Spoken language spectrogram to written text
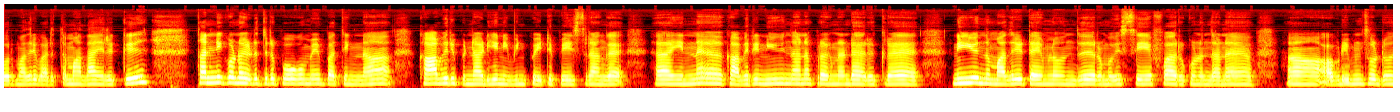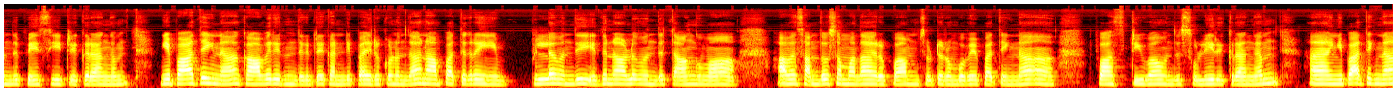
ஒரு மாதிரி வருத்தமாக தான் இருக்குது தண்ணி குடம் எடுத்துகிட்டு போகவுமே பார்த்திங்கன்னா காவேரி பின்னாடியே நிவின் போயிட்டு பேசுகிறாங்க என்ன காவேரி நீயும் தானே ப்ரெக்னெண்ட்டாக இருக்கிற? நீயும் இந்த மாதிரி டைமில் வந்து ரொம்பவே சேஃபாக இருக்கணும் தானே? அப்படின்னு சொல்லிட்டு வந்து பேசிகிட்டு இருக்கிறாங்க. இங்கே பார்த்தீங்கன்னா காவேரி இருந்துக்கிட்டு கண்டிப்பாக இருக்கணும் தான். நான் பார்த்துக்கிறேன் என் பிள்ளை வந்து எதுனாலும் வந்து தாங்குவான். அவன் சந்தோஷமாக தான் இருப்பான் சொல்லிட்டு ரொம்பவே பார்த்திங்கன்னா பாசிட்டிவாக வந்து சொல்லியிருக்கிறாங்க. இங்கே பார்த்தீங்கன்னா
